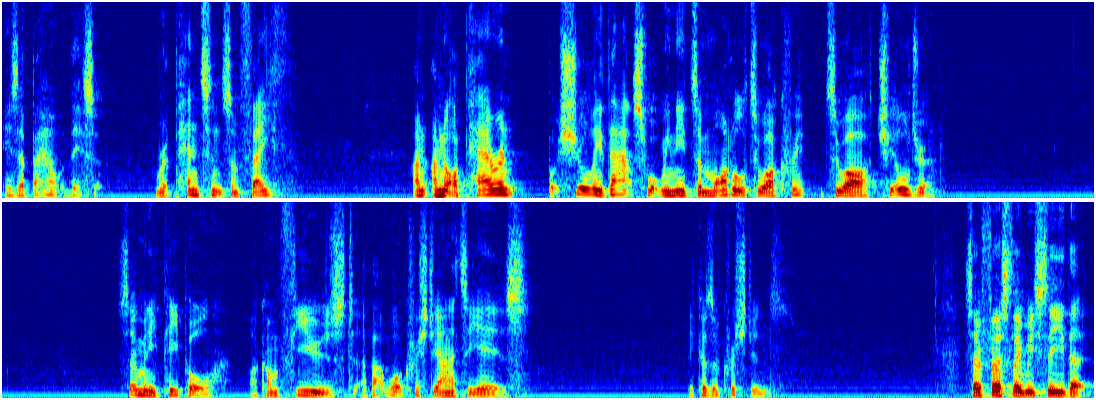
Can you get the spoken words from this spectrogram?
is about this repentance and faith. I'm, I'm not a parent, but surely that's what we need to model to our, to our children. So many people are confused about what Christianity is because of Christians. So, firstly, we see that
